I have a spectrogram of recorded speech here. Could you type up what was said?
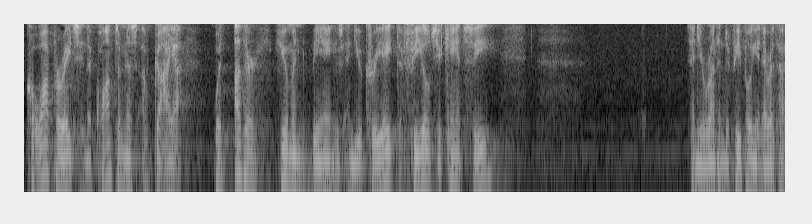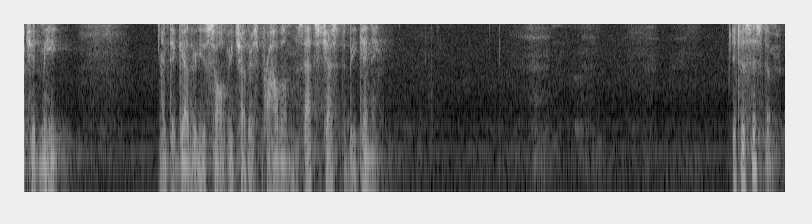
cooperates in the quantumness of Gaia with other human beings, and you create the fields you can't see. And you run into people you never thought you'd meet and together you solve each other's problems. That's just the beginning. It's a system.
